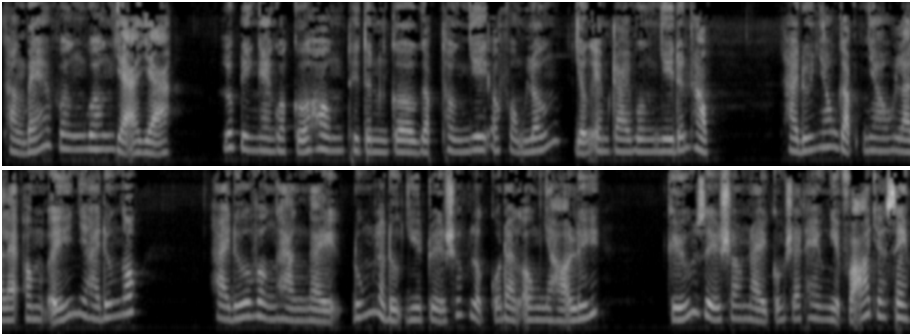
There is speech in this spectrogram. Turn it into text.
Thằng bé vân vân dạ dạ. Lúc đi ngang qua cửa hông thì tình cờ gặp thần Nhi ở phòng lớn, dẫn em trai Vân Nhi đến học. Hai đứa nhau gặp nhau là lại âm ý như hai đứa ngốc. Hai đứa Vân Hằng này đúng là được di truyền sức lực của đàn ông nhà họ Lý. Kiểu gì sau này cũng sẽ theo nghiệp võ cho xem.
